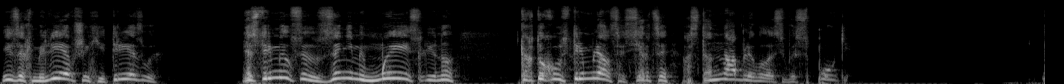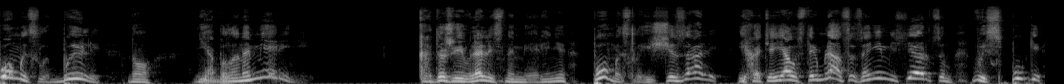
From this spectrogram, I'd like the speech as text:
и захмелевших, и трезвых. Я стремился за ними мыслью, но как только устремлялся, сердце останавливалось в испуге. Помыслы были, но не было намерений. Когда же являлись намерения, помыслы исчезали, и хотя я устремлялся за ними сердцем, в испуге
